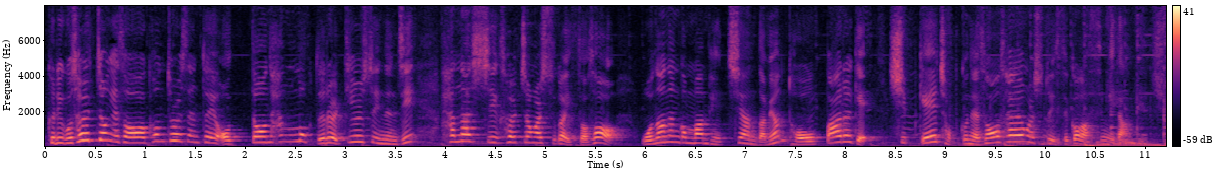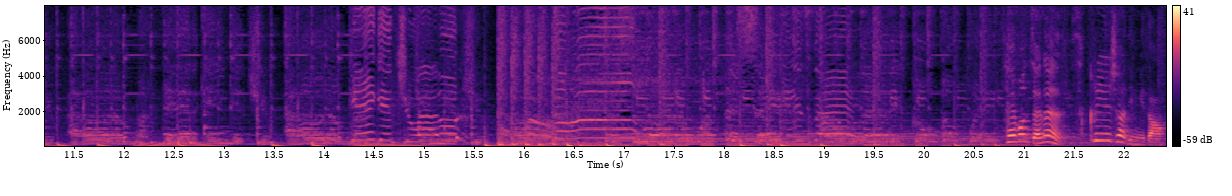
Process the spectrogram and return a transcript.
그리고 설정에서 컨트롤 센터에 어떤 항목들을 띄울 수 있는지 하나씩 설정할 수가 있어서 원하는 것만 배치한다면 더욱 빠르게 쉽게 접근해서 사용할 수도 있을 것 같습니다. 세 번째는 스크린샷입니다.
